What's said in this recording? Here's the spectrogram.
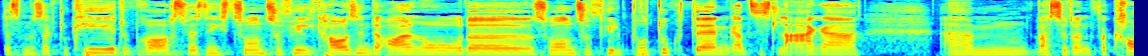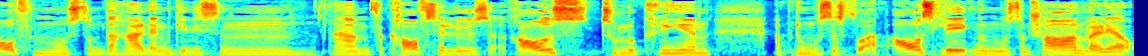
dass man sagt, okay, du brauchst, weiß nicht, so und so viel Tausende Euro oder so und so viel Produkte, ein ganzes Lager, ähm, was du dann verkaufen musst, um da halt einen gewissen ähm, Verkaufserlös rauszulukrieren. Aber du musst das vorab auslegen und musst dann schauen, weil ja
